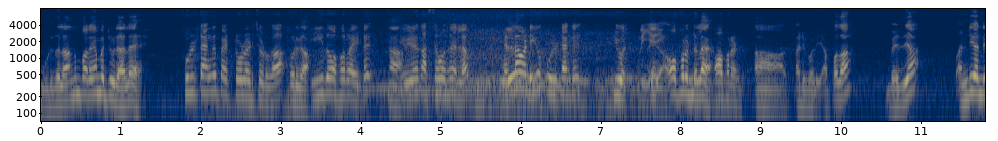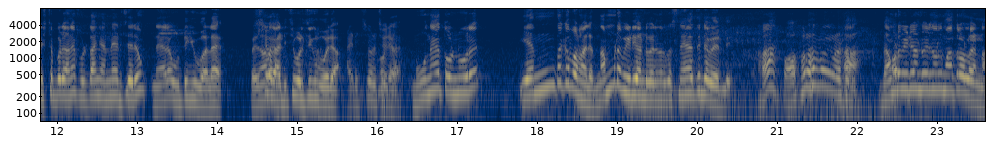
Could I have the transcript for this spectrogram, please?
കൂടുതലാണെന്നും പറയാൻ പറ്റൂല അല്ലേ? ഫുൾ ടാങ്ക് പെട്രോൾ അടിച്ചു കൊടുക്കുക. കൊടുക്കാം ഈദ് ഓഫർ ആയിട്ട്. കസ്റ്റമേഴ്സിന് എല്ലാം എല്ലാ വണ്ടിക്കും ഫുൾ ടാങ്ക് ഫ്യൂൽ ഫ്രീ ആയി ഓഫർ ഉണ്ട് അല്ലേ ഓഫർ ഉണ്ട് ആ അടിപൊളി. അപ്പോൾ അതാ വരിക. വണ്ടി കണ്ട് ഇഷ്ടപ്പെടുകയാണെങ്കിൽ ഫുൾ ടാങ്ക് എണ്ണ അടിച്ചു തരും. നേരെ ഊട്ടിക്ക് പോവാ അല്ലേ? പെരുന്നാൾ അടിച്ച് പൊളിച്ചിങ് പോരാ. അടിച്ചു വിളിച്ചു വരിക മൂന്നേ തൊണ്ണൂറ് എന്തൊക്കെ പറഞ്ഞാലും നമ്മുടെ വീഡിയോ കണ്ടുവരുന്നവർക്ക് സ്നേഹത്തിന്റെ പേരിൽ ഓഫർ നമ്മുടെ വീഡിയോ കണ്ടുവരുന്നവർക്ക് മാത്രമുള്ള എണ്ണ.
